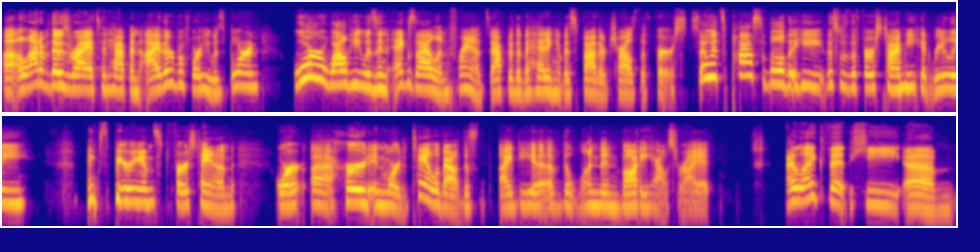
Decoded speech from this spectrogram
Uh, a lot of those riots had happened either before he was born or while he was in exile in France after the beheading of his father Charles I. So it's possible that he this was the first time he had really experienced firsthand or uh, heard in more detail about this idea of the London bawdy House riot. I like that he um,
